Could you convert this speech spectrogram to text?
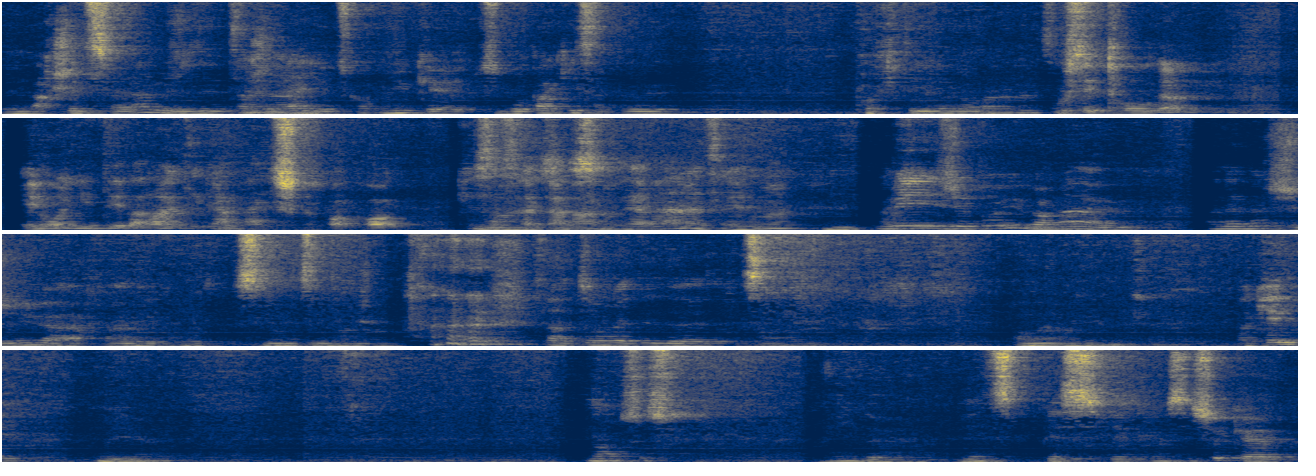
il y a un marché différent, mais je veux dire, en général, il y a du contenu que tu ne vois pas à qui ça peut profiter, là, vraiment. Ou c'est trop comme éloigné de tes valeurs, t'es comme, ben, je peux pas croire que ça Ouais, se c'est recommande ça. vraiment, tu sais. ouais. Mais j'ai pas eu vraiment. Honnêtement, j'ai eu à faire des gros le genre. ça a toujours été de, de façon pas mal organique. OK. Mais. euh, non, c'est ça. Rien de, rien de spécifique. C'est sûr que.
